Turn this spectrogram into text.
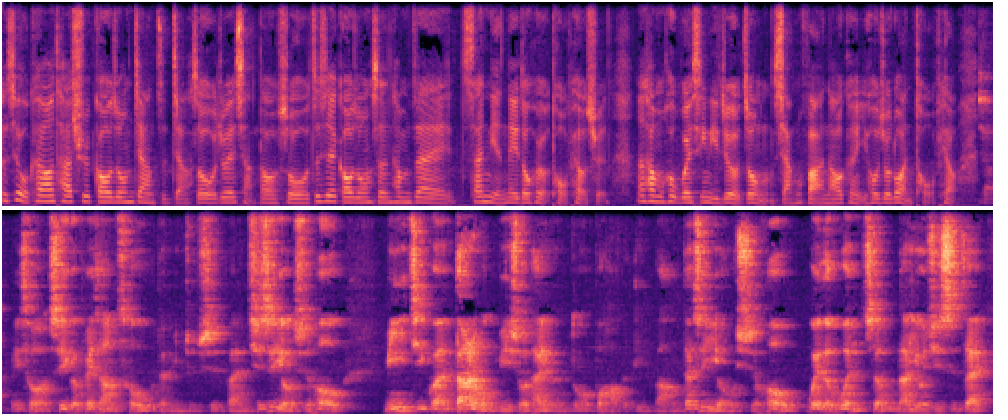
而且我看到他去高中这样子讲的时候，我就会想到说，这些高中生他们在三年内都会有投票权，那他们会不会心里就有这种想法，然后可能以后就乱投票？没错，是一个非常错误的民主示范。其实有时候民意机关，当然我们必须说它有很多不好的地方，但是有时候为了问政，那尤其是在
